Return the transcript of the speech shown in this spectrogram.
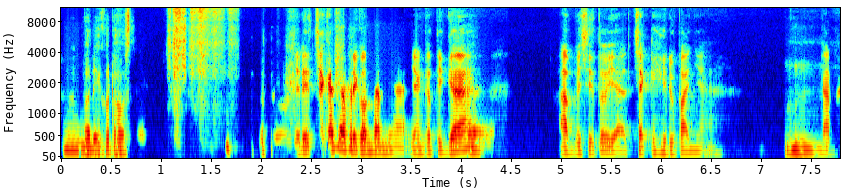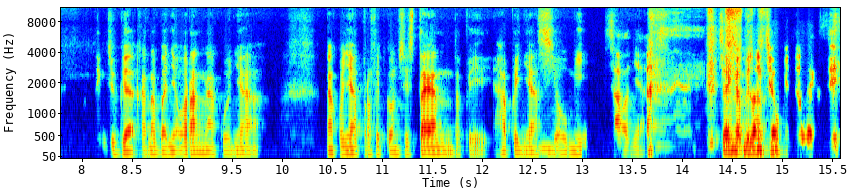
Hmm. Baru ikut Jose. Betul. Jadi cek aja free kontennya. Yang ketiga, yeah. Habis itu ya cek kehidupannya. Hmm. Karena penting juga karena banyak orang ngakunya ngakunya profit konsisten tapi HP-nya hmm. Xiaomi misalnya. Saya nggak bilang Xiaomi jelek sih,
